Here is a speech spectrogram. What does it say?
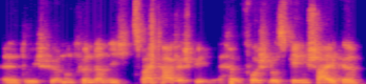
äh, durchführen und können dann nicht zwei Tage Spiel, vor Schluss gegen Schalke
